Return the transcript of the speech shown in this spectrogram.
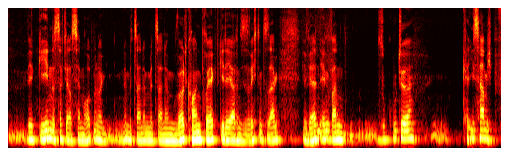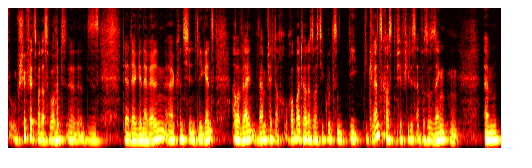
wir gehen, das sagt ja auch Sam Altman, ne, mit seinem, mit seinem WorldCoin-Projekt geht er ja auch in diese Richtung zu sagen, wir werden irgendwann so gute KIs haben, ich umschiffe jetzt mal das Wort äh, dieses, der, der generellen äh, künstlichen Intelligenz, aber wir haben vielleicht auch Roboter oder sowas, die gut sind, die die Grenzkosten für vieles einfach so senken. Ähm,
